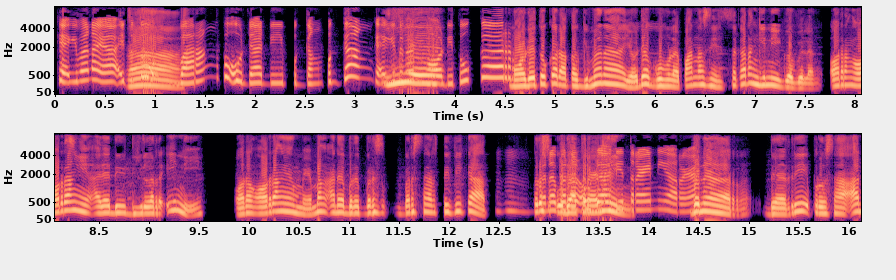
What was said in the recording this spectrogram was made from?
kayak gimana ya? Itu tuh Nah. barang tuh udah dipegang-pegang kayak gitu kan Iya. mau ditukar. mau ditukar atau gimana? Ya udah gue mulai panas nih. Sekarang gini gue bilang, orang-orang yang ada di dealer ini orang-orang yang memang ada ber- ber- bersertifikat. Mm-mm. Terus Benar-benar udah training. di trainer ya. Bener, dari perusahaan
